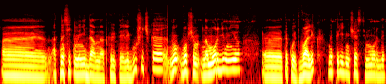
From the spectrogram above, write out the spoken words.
Э, относительно недавно открытая лягушечка. Ну, в общем, на морде у нее э, такой вот валик на передней части морды,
